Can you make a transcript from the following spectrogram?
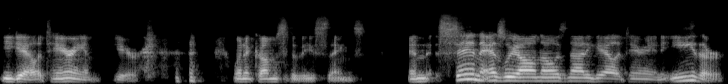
egalitarian here when it comes to these things. And sin, as we all know, is not egalitarian either.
